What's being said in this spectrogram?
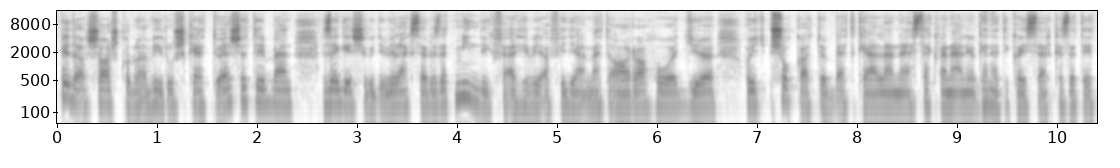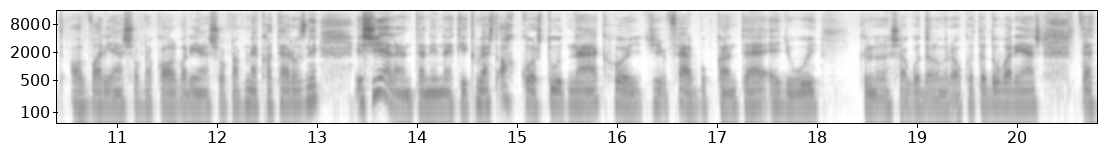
Például a SARS koronavírus 2 esetében az egészségügyi világszervezet mindig felhívja a figyelmet arra, hogy, hogy sokkal többet kellene szekvenálni a genetikai szerkezetét a variánsoknak, alvariánsoknak meghatározni, és jelenteni nekik, mert akkor tudnák, hogy felbukkant-e egy új különös aggodalomra okot adó variáns. Tehát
